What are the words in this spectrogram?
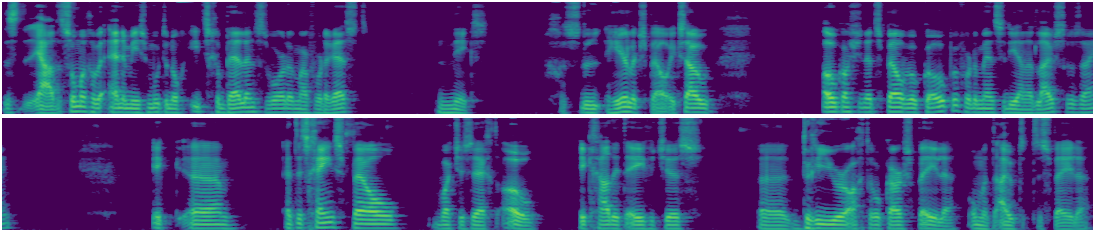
Dus ja, sommige enemies moeten nog iets gebalanced worden. Maar voor de rest niks. Heerlijk spel. Ik zou, ook als je het spel wil kopen, voor de mensen die aan het luisteren zijn. Ik, ehm, het is geen spel wat je zegt, oh, ik ga dit eventjes eh, drie uur achter elkaar spelen om het uit te spelen.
